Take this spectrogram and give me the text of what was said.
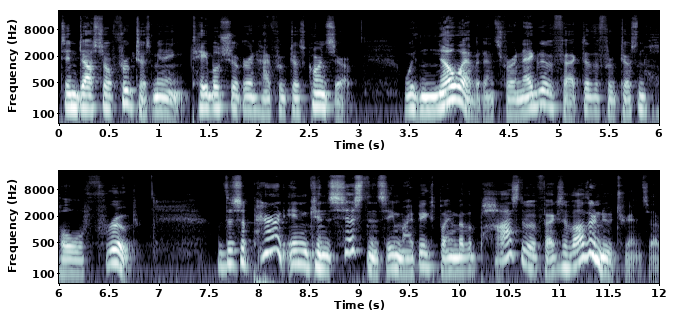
to industrial fructose, meaning table sugar and high fructose corn syrup, with no evidence for a negative effect of the fructose in whole fruit. This apparent inconsistency might be explained by the positive effects of other nutrients, uh,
